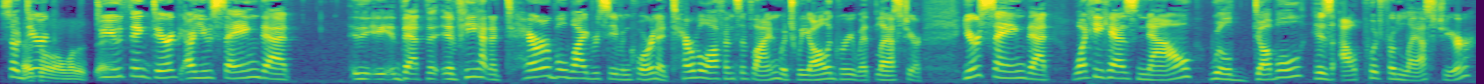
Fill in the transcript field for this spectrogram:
So, That's Derek, all I wanna do you think, Derek, are you saying that uh, that the, if he had a terrible wide receiving core and a terrible offensive line, which we all agree with last year, you're saying that what he has now will double his output from last year?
